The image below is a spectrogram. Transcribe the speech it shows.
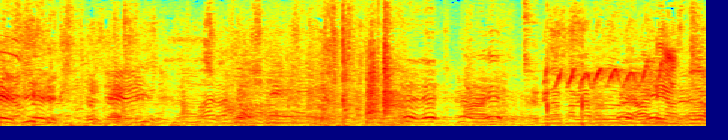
Que no sabía por dónde hacías, tío.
